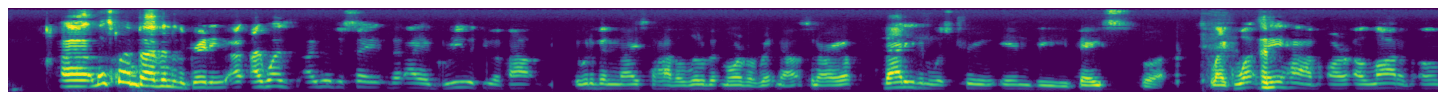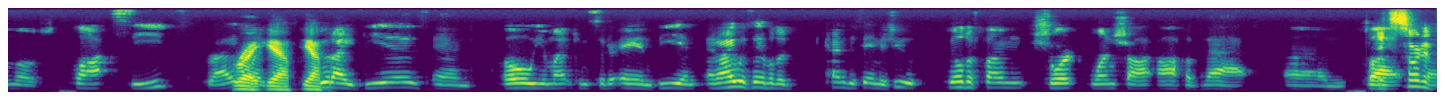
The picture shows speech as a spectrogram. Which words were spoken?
Uh, let's go ahead and dive into the grading. I, I was, I will just say that I agree with you about it would have been nice to have a little bit more of a written out scenario. That even was true in the base book. Like what And- they have are a lot of almost plot seeds, right? Right. Like, yeah. Yeah. good ideas and oh you might consider A and B and, and I was able to kind of the same as you build a fun short one shot off of that. Um, but It's sort of- uh,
